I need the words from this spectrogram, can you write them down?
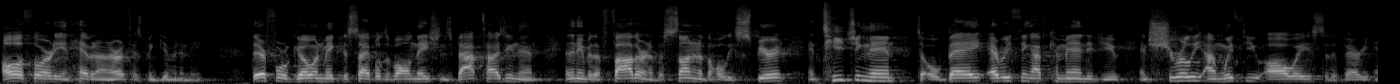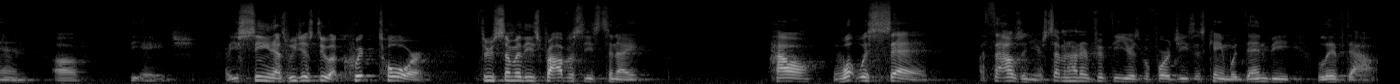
all authority in heaven and on earth has been given to me. Therefore, go and make disciples of all nations, baptizing them in the name of the Father and of the Son and of the Holy Spirit, and teaching them to obey everything I've commanded you. And surely I'm with you always to the very end of the age. Are you seeing, as we just do a quick tour through some of these prophecies tonight, how what was said a thousand years, 750 years before Jesus came would then be lived out?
